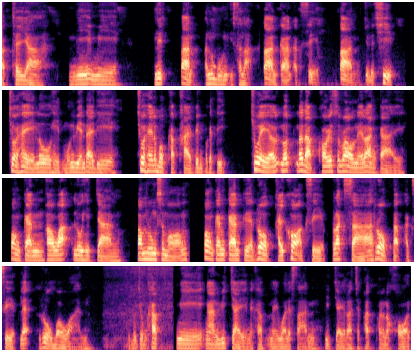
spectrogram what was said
ผักชยา นี้มีฤทธิ์ต้านอนุมูลอิสระ ต้านการอักเสบ ต้านจุลชีพ ช่วยให้โลหิตหมุนเวียนได้ดี ช่วยให้ระบบขับถ่ายเป็นปกติ ช่วยลดระดับคอเลสเตอรอลในร่างกาย ป้องกันภาวะโลหิตจางบำรุงสมอง ป้องกันการเกิดโรคไขข้ออักเสบ รักษาโรคตับอักเสบและโรคเบาหวานคุณผู้ชมครับ มีงานวิจัยนะครับในวารสารวิจัยราชพัฒพระนคร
